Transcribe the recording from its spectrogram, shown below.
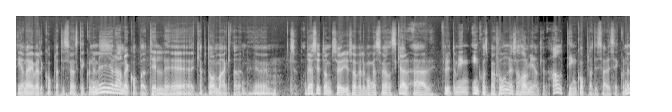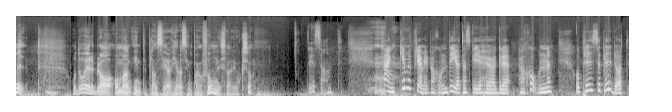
det ena är väldigt kopplat till svensk ekonomi och det andra är kopplat till eh, kapitalmarknaden. Eh, och dessutom så är det ju så att väldigt många svenskar är, förutom in, inkomstpensioner så har de egentligen allting kopplat till Sveriges ekonomi. Mm. Och då är det bra om man inte placerar hela sin pension i Sverige också. Det är sant. Tanken med premiepension det är ju att den ska ge högre pension. Och priset blir då att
